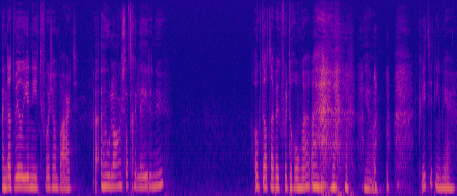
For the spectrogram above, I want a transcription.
En- dat wil je niet voor zo'n paard. En hoe lang is dat geleden nu? Ook dat heb ik verdrongen. Ja, ik weet het niet meer.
